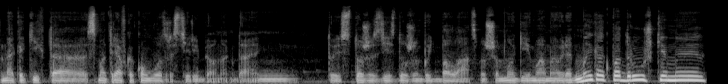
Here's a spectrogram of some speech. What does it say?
на каких-то, смотря в каком возрасте ребенок, да. То есть тоже здесь должен быть баланс. Потому что многие мамы говорят, мы как подружки, мы...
